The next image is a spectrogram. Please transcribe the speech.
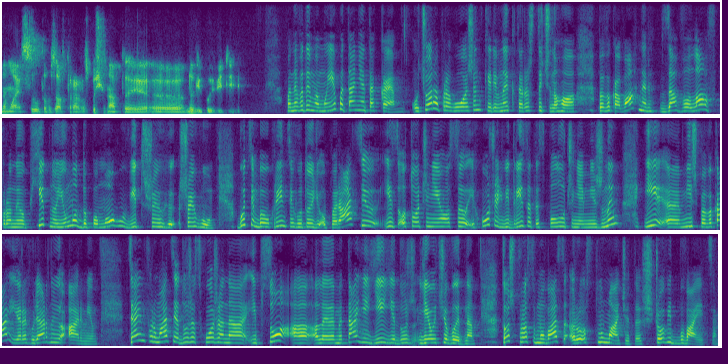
немає сил там завтра розпочинати нові бойові дії. Пане Вадиме, моє питання таке: учора Пригожин, керівник терористичного ПВК Вагнер, заволав про необхідну йому допомогу від Шойг- Шойгу. Буцім би українці готують операцію із оточення його сил і хочуть відрізати сполучення між ним і е, між ПВК і регулярною армією. Ця інформація дуже схожа на ІПСО, але мета її є дуже є очевидна. Тож просимо вас розтлумачити, що відбувається.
